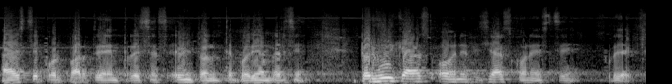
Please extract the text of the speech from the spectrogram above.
a este por parte de empresas eventualmente podrían verse perjudicadas o beneficiadas con este proyecto.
